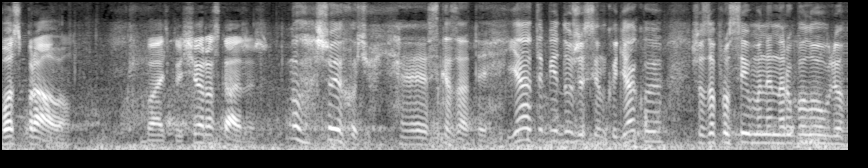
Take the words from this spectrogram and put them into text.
по справам. Батько, що розкажеш? Ну, що я хочу е, сказати? Я тобі дуже, синку, дякую, що запросив мене на риболовлю.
